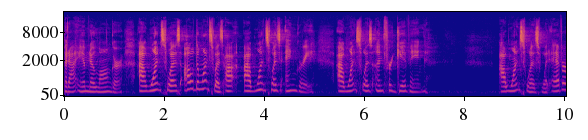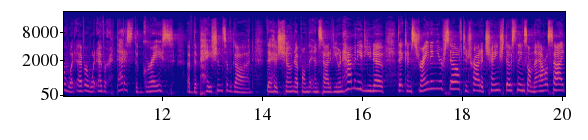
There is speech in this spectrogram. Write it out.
but I am no longer. I once was, all the once was, I, I once was angry. I once was unforgiving. I once was whatever, whatever, whatever. That is the grace of the patience of God that has shown up on the inside of you. And how many of you know that constraining yourself to try to change those things on the outside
